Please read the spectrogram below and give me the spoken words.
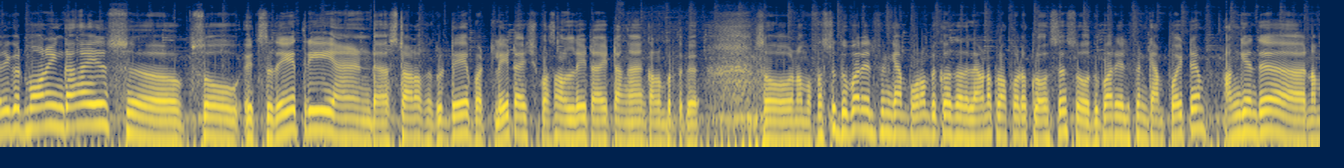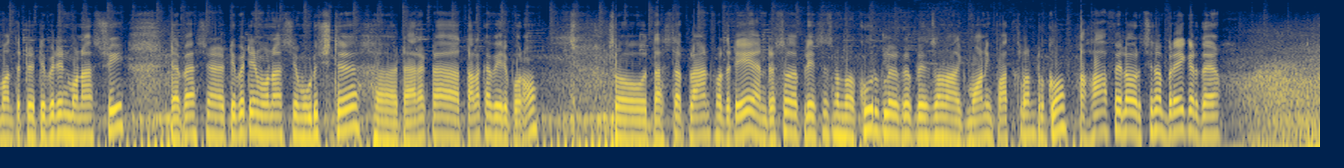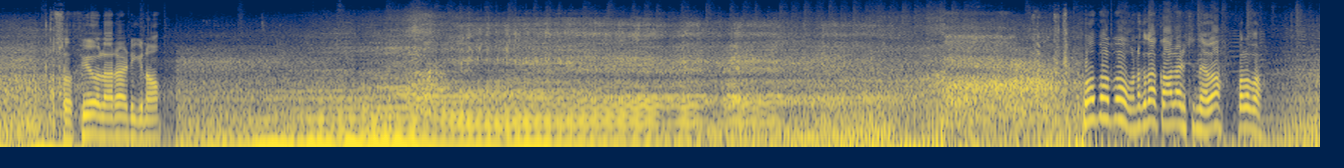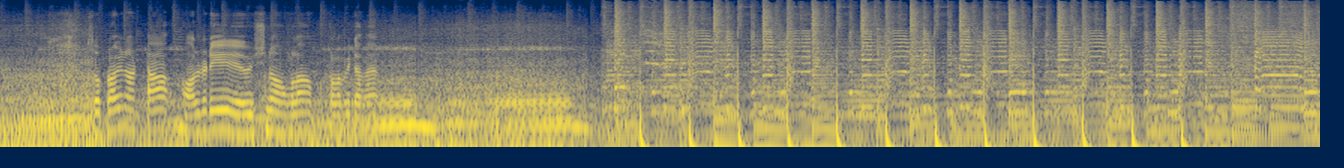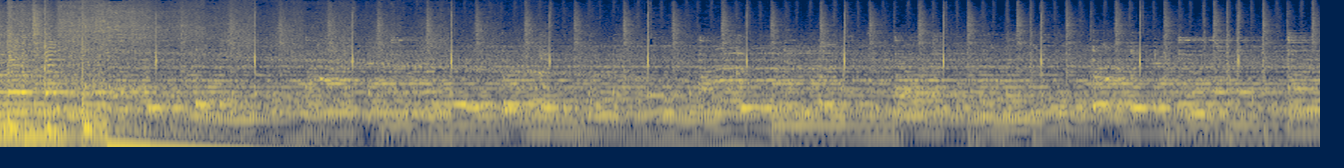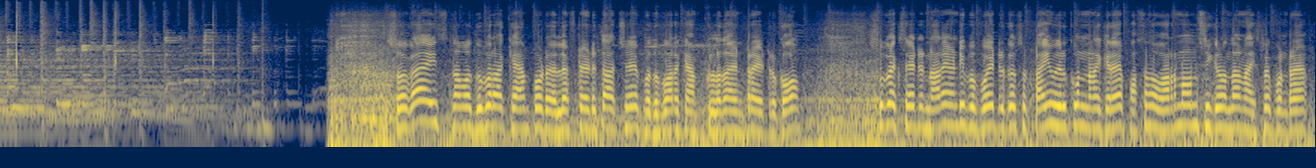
Very good morning, guys. Uh, so it's day and start of a good day but day, but ஆயிடுச்சு. பசங்க late ஆகிட்டாங்க கிளம்புறதுக்கு. So நம்ம first Dubare elephant camp போகிறோம் because அது eleven ஓ கிளாக்கோட close so Dubare elephant camp போயிட்டு அங்கேருந்து uh, நம்ம வந்துட்டு டிபெட்டின் மொனாஸ்ட்ரி டிபெட்டின் மொனாஸ்ட்ரி முடிச்சுட்டு டேரெக்டாக தலைக்கவேரி போகிறோம் so that's the plan for the day and rest of the places நம்ம கூருக்குள்ள இருக்கிற பிளேஸ்லாம் நாளைக்கு மார்னிங் பார்த்துக்கலான்னு இருக்கோம். ஹாஃப் ஏல ஒரு சின்ன பிரேக் எடுத்தேன். ஸோ ஃபியூ எல்லாரும் அடிக்கணும். போ போ உனக்கு தான் கால் அடிச்சிருந்தேன். வா போல ஸோ பிரவீன் ஆண்டா ஆல்ரெடி விஷ்ணு அவங்களாம் கிளம்பிட்டாங்க. ஸோ கைஸ் நம்ம துபாரா கேம்போட லெஃப்ட் எடுத்தாச்சு. இப்போ துபாரா கேம்ப்குள்ளே தான் என்டர் ஆகிட்டு இருக்கோம். சூப்பர் எக்ஸைட்டட் நிறைய வண்டி இப்போ போயிட்டுருக்கு ஸோ டைம் இருக்கும்னு நினைக்கிறேன். பசங்க வரணும்னு சீக்கிரம் தான் நான் எக்ஸ்பெக்ட் பண்ணுறேன்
